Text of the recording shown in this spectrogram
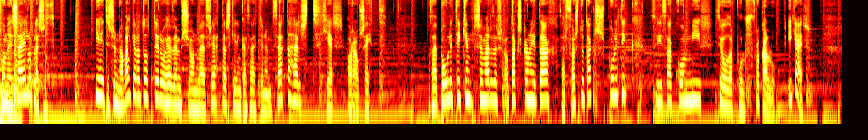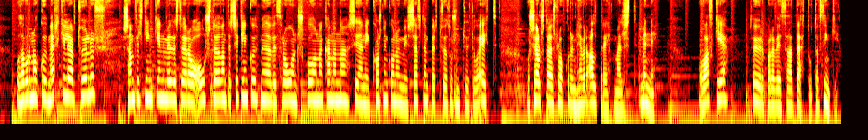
Komið í sæl og blessuð. Ég heiti Sunna Valgeradóttir og hef um sjón með fréttaskýringa þættinum Þetta helst hér á rás 1. Og það er pólitíkin sem verður á dagskránu í dag. Það er förstudagspólitík því það kom nýr þjóðarpúls frá Gallup í gær. Og það voru nokkuð merkilegar tölur. Samfylkingin virðist vera á óstöðvandi siglingu með að við þróun skoðanakannana síðan í kostningunum í september 2021 og sjálfstæðisflokkurinn hefur aldrei mælst minni. Og Vafgi, þau eru bara við það dett út af þingi.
